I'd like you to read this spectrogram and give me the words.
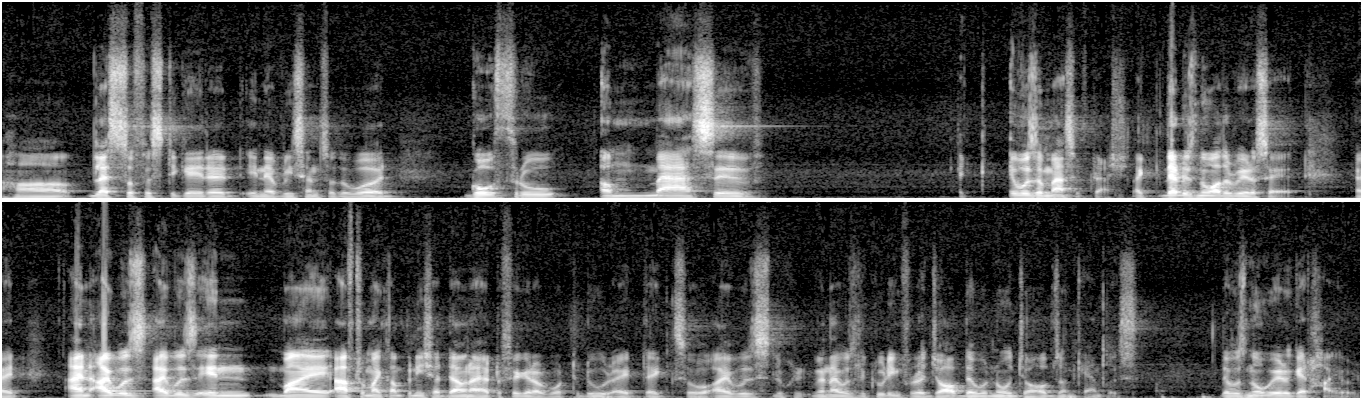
uh, less sophisticated in every sense of the word, go through a massive, like, it was a massive crash. Like, there is no other way to say it, right? And I was, I was in my, after my company shut down, I had to figure out what to do, right? Like, so I was, when I was recruiting for a job, there were no jobs on campus there was nowhere to get hired.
